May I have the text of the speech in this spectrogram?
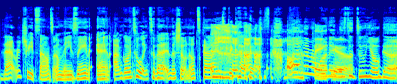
That retreat sounds amazing. And I'm going to link to that in the show notes, guys, because all I've ever wanted you. was to do yoga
